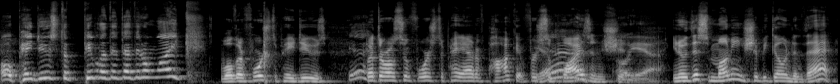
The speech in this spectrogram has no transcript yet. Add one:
Oh, pay dues to people that, that they don't like. well, they're forced to pay dues, Yeah. but they're also forced to pay out of pocket for Yeah. supplies and shit. Oh, yeah. You know, this money should be going to that.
